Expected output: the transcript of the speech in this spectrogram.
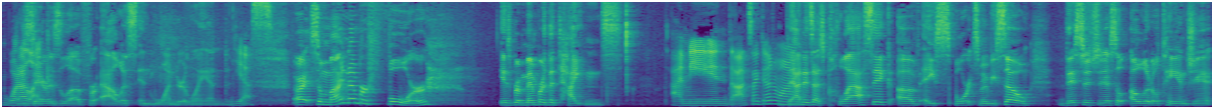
What I like. Zara's love for Alice in Wonderland. Yes. All right, so my number four is Remember the Titans. I mean, that's a good one. That is as classic of a sports movie. So this is just a, a little tangent.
